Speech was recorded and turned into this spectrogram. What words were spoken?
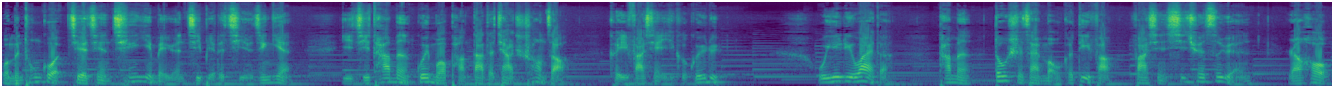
我们通过借鉴千亿美元级别的企业经验，以及他们规模庞大的价值创造，可以发现一个规律：无一例外的，他们都是在某个地方发现稀缺资源，然后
